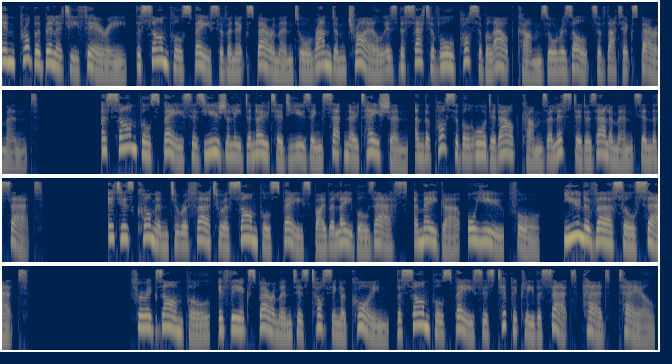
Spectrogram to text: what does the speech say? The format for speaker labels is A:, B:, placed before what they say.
A: In probability theory, the sample space of an experiment or random trial is the set of all possible outcomes or results of that experiment. A sample space is usually denoted using set notation, and the possible ordered outcomes are listed as elements in the set. It is common to refer to a sample space by the labels S, omega, or U for universal set. For example, if the experiment is tossing a coin, the sample space is typically the set head, tail.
